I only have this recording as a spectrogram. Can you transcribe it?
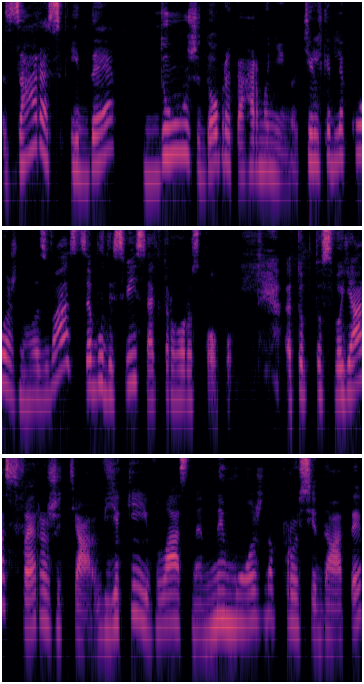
зараз іде. Дуже добре та гармонійно. Тільки для кожного з вас це буде свій сектор гороскопу, е, тобто своя сфера життя, в якій, власне, не можна просідати,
